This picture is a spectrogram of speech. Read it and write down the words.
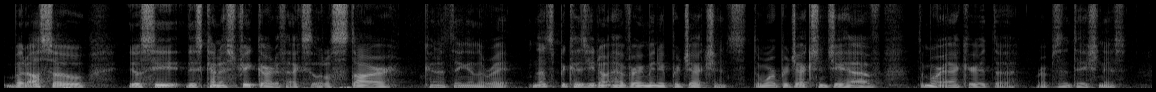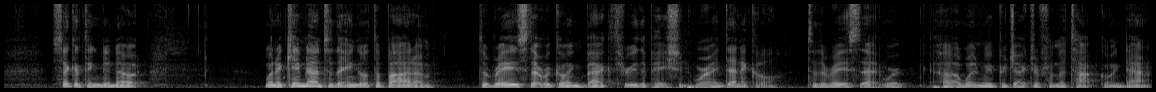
But also, you'll see these kind of streak artifacts, a little star kind of thing on the right. And that's because you don't have very many projections. The more projections you have, the more accurate the representation is. Second thing to note, when it came down to the angle at the bottom, the rays that were going back through the patient were identical to the rays that were uh, when we projected from the top going down.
